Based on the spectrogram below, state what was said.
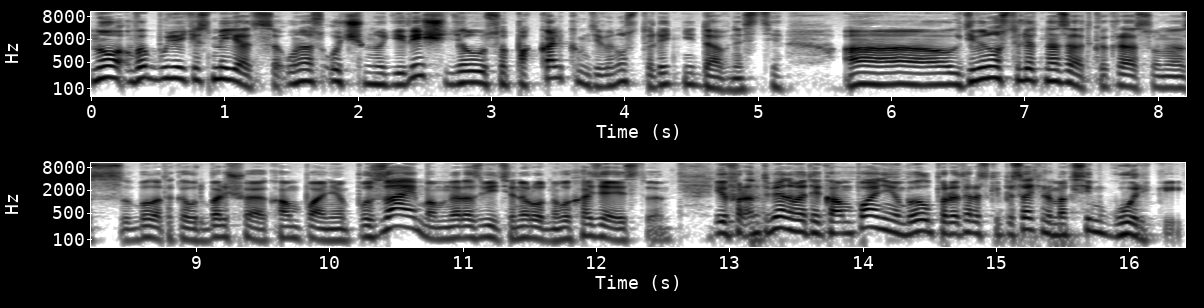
Но вы будете смеяться. У нас очень многие вещи делаются по калькам 90-летней давности. А 90 лет назад как раз у нас была такая вот большая кампания по займам на развитие народного хозяйства. И фронтменом этой кампании был пролетарский писатель Максим Горький,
